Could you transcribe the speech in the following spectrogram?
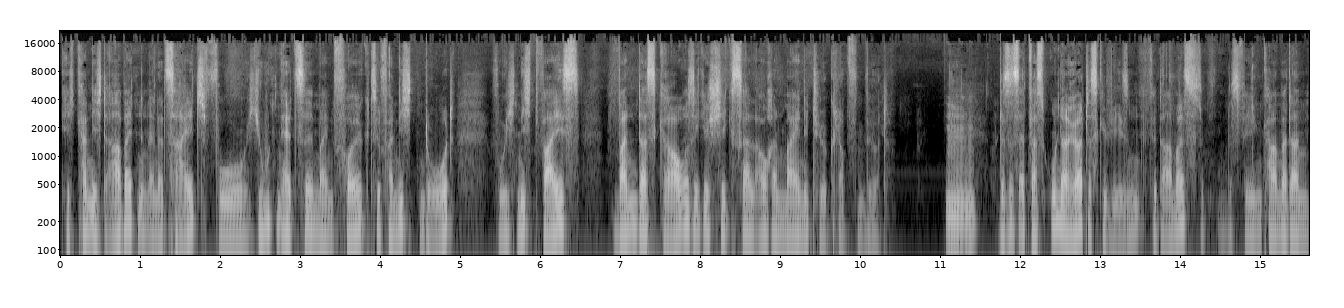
ich kann nicht arbeiten in einer Zeit, wo Judenhetze mein Volk zu vernichten droht, wo ich nicht weiß, wann das grausige Schicksal auch an meine Tür klopfen wird. Mhm. Und das ist etwas Unerhörtes gewesen für damals. Deswegen kam er dann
